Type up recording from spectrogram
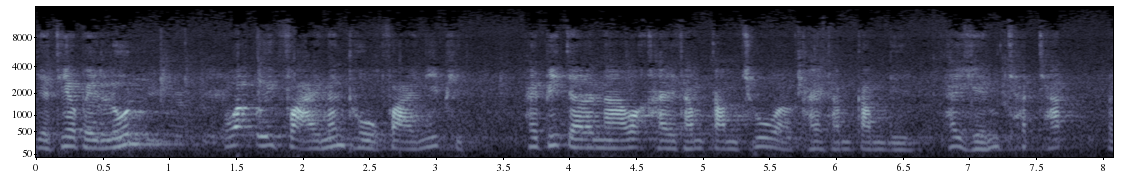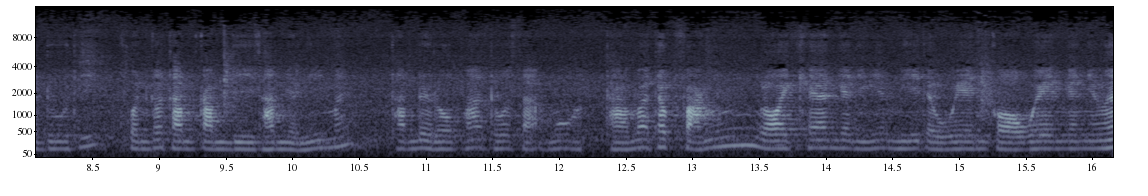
อย่าเที่ยวไปลุ้นว่าเอ้ยฝ่ายนั้นถูกฝ่ายนี้ผิด ให้พิจารณาว่าใครทำกรรมชั่ว ใครทำกรรมดี ให้เห็นชัดๆมาดูที่คนเขาทากรรมดีทำอย่างนี้ไหมทำด้วยโลภะโทสะโมหะถามว่าถ้าฝังรอยแค้นกันอย่างเงี้ยมีแต่เวรก่อเวรกันใช่ไหม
